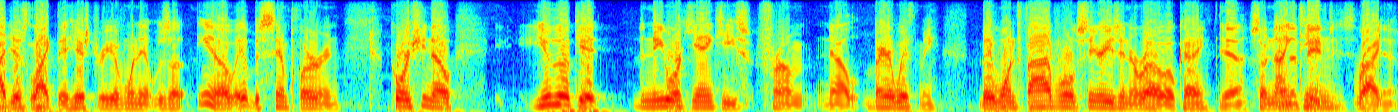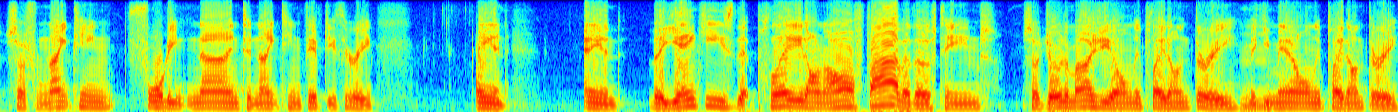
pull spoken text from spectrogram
I just like the history of when it was a you know it was simpler, and of course you know you look at the New York Yankees from now bear with me. They won five World Series in a row, okay? Yeah. So in the 19 50s. right. Yeah. So from 1949 to 1953 and and the Yankees that played on all five of those teams, so Joe DiMaggio only played on 3 mm-hmm. Mickey Mantle only played on 3.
